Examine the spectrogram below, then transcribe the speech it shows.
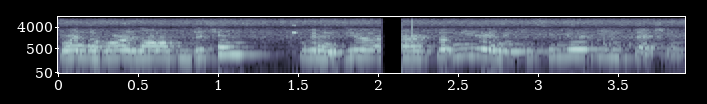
We're in the horizontal position. We're going to zero our foot meter and then continue with the inspection.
